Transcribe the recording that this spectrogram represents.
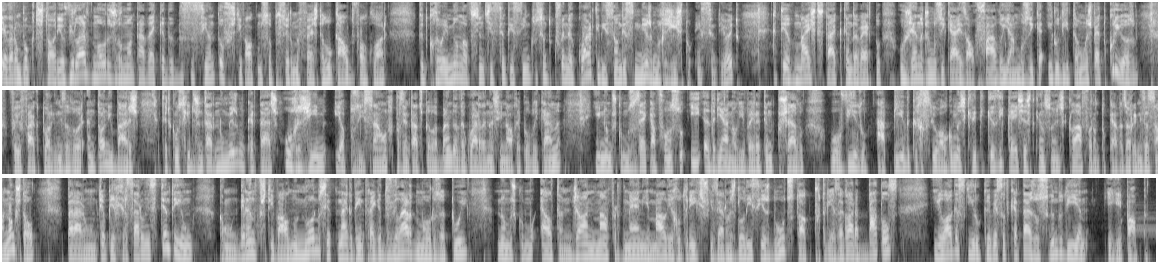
E agora um pouco de história. O Vilar de Mouros remonta à década de 60. O festival começou por ser uma festa local de folclore que decorreu em 1965, sendo que foi na quarta edição desse mesmo registro, em 68, que teve mais destaque, tendo aberto os géneros musicais ao fado e à música erudita. Um aspecto curioso foi o facto do organizador António Bares ter conseguido juntar no mesmo cartaz o regime e a oposição, representados pela Banda da Guarda Nacional Republicana, e nomes como Zeca Afonso e Adriano Oliveira, tendo puxado o ouvido à PIDE, que recebeu algumas críticas e queixas de canções que lá foram tocadas. A organização não gostou, pararam um tempo e regressaram em 71 com um grande festival no nono centenário da entrega de Vilar de Mouros a Tui. Nomes como Elton John, Manfred Mann e Amália Rodrigues fizeram as delícias do Woodstock português. Agora Battles e logo a seguir o cabeça de cartaz do segundo dia, Iggy Pop.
